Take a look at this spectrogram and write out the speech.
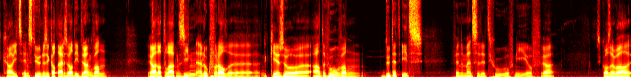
Ik ga iets insturen. Dus ik had ergens wel die drang van ja, dat te laten zien. En ook vooral eh, een keer zo aan te voelen van, doet dit iets? Vinden mensen dit goed of niet? Of, ja. Dus ik was er wel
